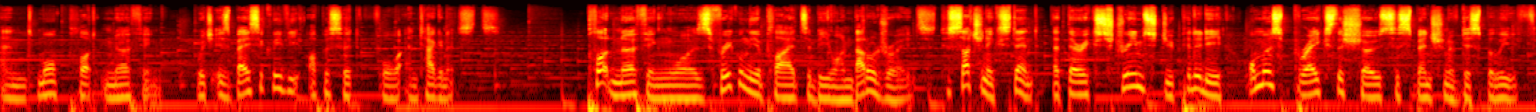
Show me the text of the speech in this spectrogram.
and more plot nerfing, which is basically the opposite for antagonists. Plot nerfing was frequently applied to B1 battle droids, to such an extent that their extreme stupidity almost breaks the show's suspension of disbelief.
